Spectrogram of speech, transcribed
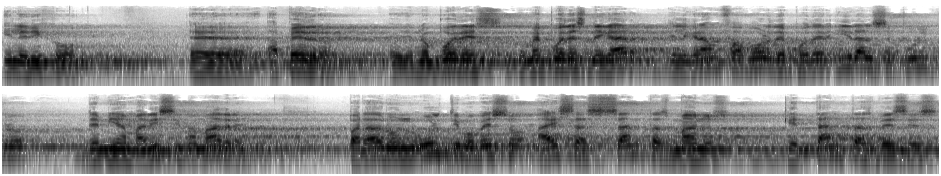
y le dijo eh, a Pedro, oye, no, puedes, no me puedes negar el gran favor de poder ir al sepulcro de mi amadísima madre para dar un último beso a esas santas manos que tantas veces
